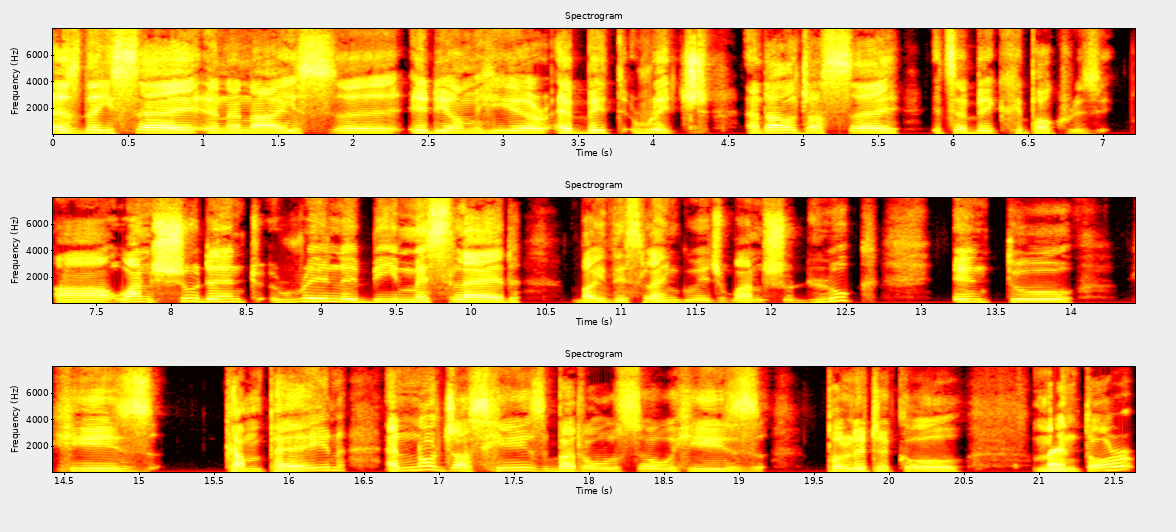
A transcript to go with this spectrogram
as they say in a nice uh, idiom here, a bit rich. And I'll just say it's a big hypocrisy. Uh, one shouldn't really be misled by this language. One should look into his campaign and not just his, but also his political mentor,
